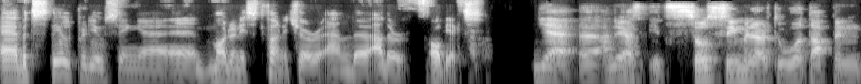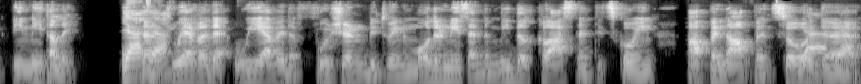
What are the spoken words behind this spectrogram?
uh, but still producing uh, modernist furniture and uh, other objects. Yeah, uh, Andreas, it's so similar to what happened in Italy. Yeah, yeah. We have a we have a, the fusion between modernist and the middle class that it's going up and up, and so yeah, the yeah.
